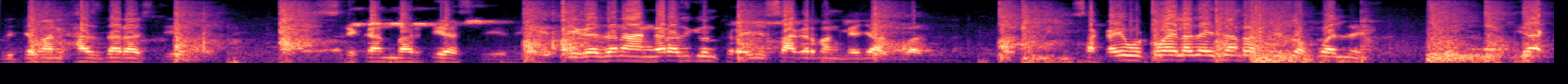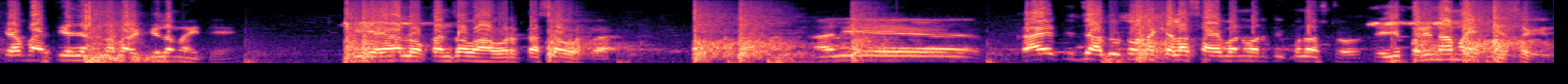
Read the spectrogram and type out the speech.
विद्यमान खासदार असतील श्रीकांत भारती असतील हे तिघ जण अंगाराच घेऊन फिरायचे सागर बांगल्याच्या आजूबाजूला. सकाळी उठवायला जायचं आणि रात्री झोपवायला जायचं. ही अख्ख्या भारतीय जनता पार्टीला माहिती आहे की या लोकांचा वावर कसा होता. आणि काय ते जादूटोना केला साहेबांवरती कोण असतो त्याचे परिणाम आहेत हे सगळे.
